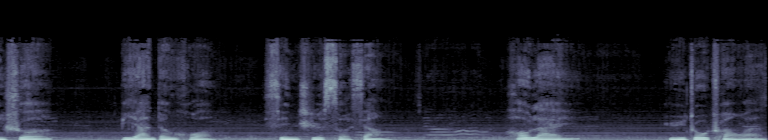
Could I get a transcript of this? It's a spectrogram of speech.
你说，彼岸灯火，心之所向。后来，渔舟唱晚，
